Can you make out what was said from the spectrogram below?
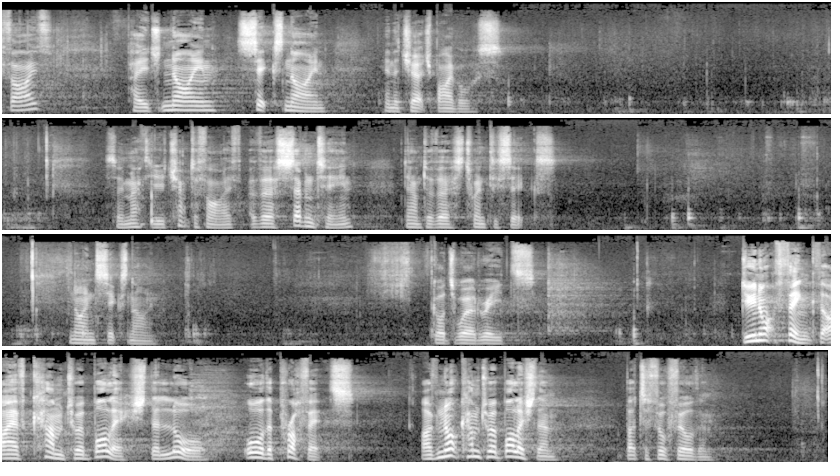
5, page 969 in the Church Bibles. So, Matthew chapter 5, verse 17 down to verse 26. 969. God's word reads Do not think that I have come to abolish the law or the prophets. I've not come to abolish them, but to fulfill them.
